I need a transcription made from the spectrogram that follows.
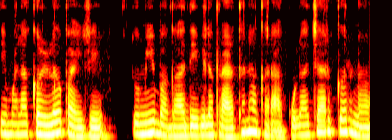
ते मला कळलं पाहिजे." तुम्ही बघा देवीला प्रार्थना करा. कुलाचार करणं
